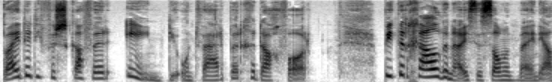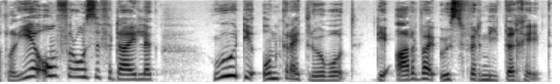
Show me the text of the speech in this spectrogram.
beide die verskaffer en die ontwerper gedagvaar. Pieter Geldenhuys is saam met my in die ateljee om vir ons te verduidelik hoe die onkruidrobot die arbeioes vernietig het.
